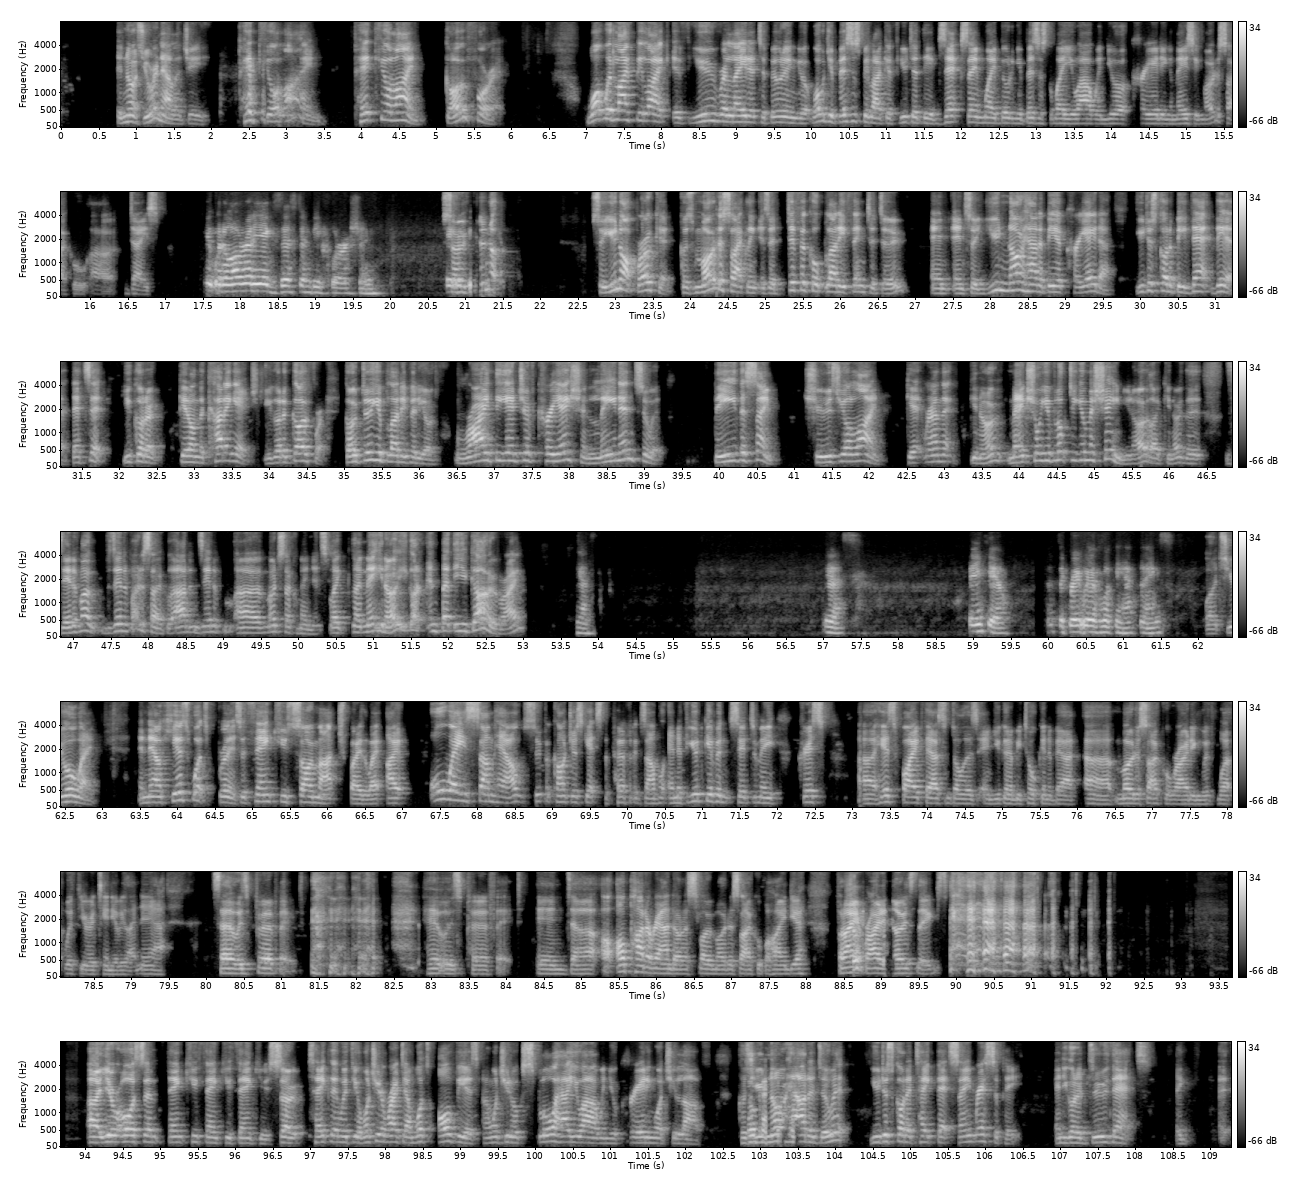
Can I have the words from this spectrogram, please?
no, it's your analogy. Pick your line. Pick your line. Go for it. What would life be like if you related to building your, what would your business be like if you did the exact same way building your business the way you are when you're creating amazing motorcycle uh, days? It would already exist and be flourishing. It So you're not, so you're not broken because motorcycling is a difficult bloody thing to do. And, and so you know how to be a creator. You just got to be that there. That's it. You got to get on the cutting edge. You got to go for it. Go do your bloody video. Ride the edge of creation. Lean into it. Be the same. Choose your line. Get around that. You know, make sure you've looked at your machine. You know, like you know the Zenith, Mo Zenith motorcycle out and Zenith uh, motorcycle maintenance. Like, like man, you know, you got, and but there you go, right? Yes. Yes. Thank you. That's a great way of looking at things. Well, it's your way. And now here's what's brilliant. So thank you so much, by the way. I always somehow super conscious gets the perfect example. And if you'd given said to me, Chris, uh, here's five thousand dollars, and you're going to be talking about uh, motorcycle riding with what with your attendee, I'll be like, nah. So it was perfect. it was perfect. And uh, I'll, I'll putt around on a slow motorcycle behind you, but I ain't riding those things. Uh, you're awesome. Thank you, thank you, thank you. So take that with you. I want you to write down what's obvious. And I want you to explore how you are when you're creating what you love. Because you know how to do it. You just got to take that same recipe and you got to do that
